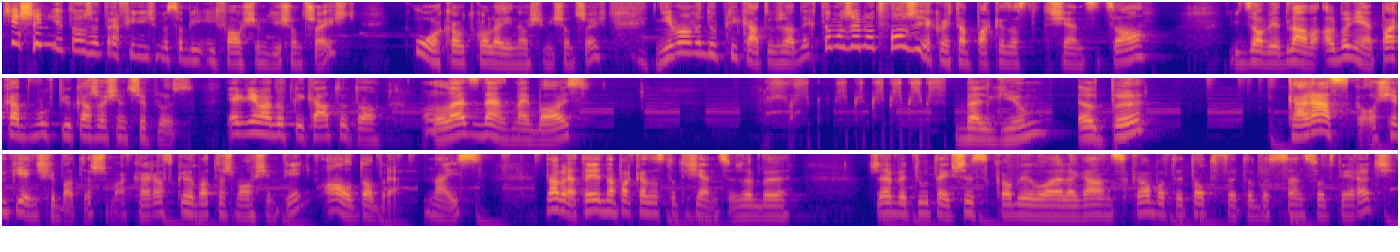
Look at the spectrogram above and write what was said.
cieszy mnie to, że trafiliśmy sobie IFA 86, walkout kolejny 86. Nie mamy duplikatów żadnych, to możemy otworzyć jakąś tam pakę za 100 tysięcy, co? Widzowie, dla was. Albo nie, paka dwóch piłkarzy 8-3+. Jak nie ma duplikatu, to let's dance, my boys. Belgium, LP. Carrasco 8.5 chyba też ma. Carrasco chyba też ma 8.5. O, dobra, nice. Dobra, to jedna paka za 100 tysięcy, żeby, żeby tutaj wszystko było elegancko, bo te totwy to bez sensu otwierać.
